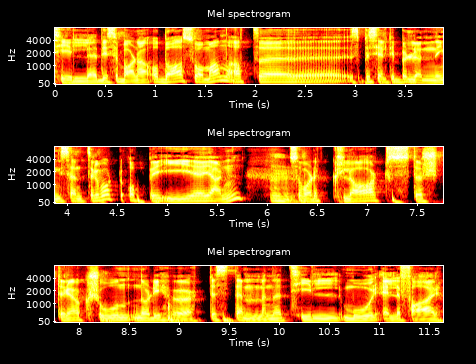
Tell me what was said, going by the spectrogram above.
til disse barna. Og Da så man at eh, spesielt i belønningssenteret vårt oppe i hjernen, mm. så var det klart størst reaksjon når de hørte stemmene til mor eller far.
